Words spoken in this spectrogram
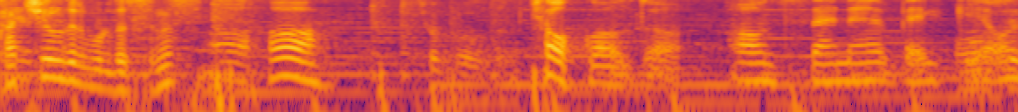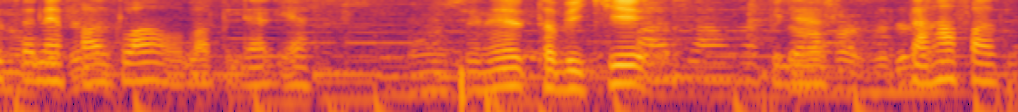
Kaç yıldır buradasınız? Oho, Çok oldu. çok oldu. 10 sene belki 10 10 sene oldu, sene, fazla olabilir. Yes. 10 sene tabii ki Fazla olabilir. Daha fazla değil mi? Daha fazla.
